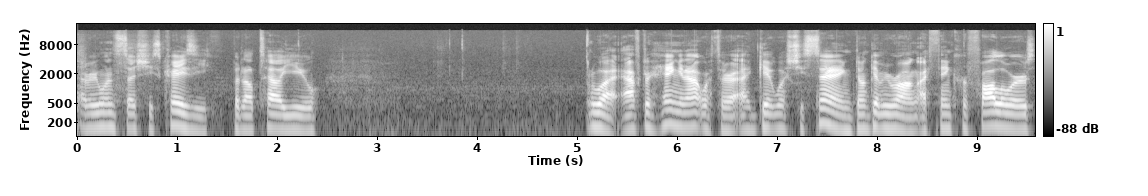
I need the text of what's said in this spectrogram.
Everyone says she's crazy, but I'll tell you. What? After hanging out with her, I get what she's saying. Don't get me wrong. I think her followers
